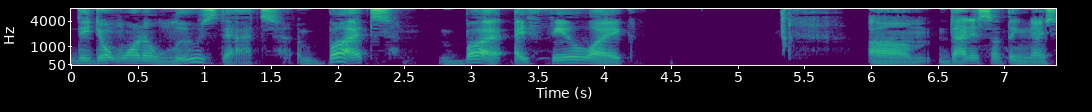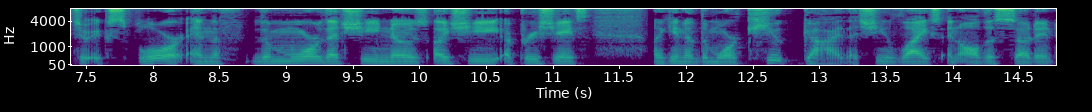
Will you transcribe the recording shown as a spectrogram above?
they don't want to lose that. But but I feel like um that is something nice to explore. And the the more that she knows like she appreciates like you know the more cute guy that she likes. And all of a sudden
